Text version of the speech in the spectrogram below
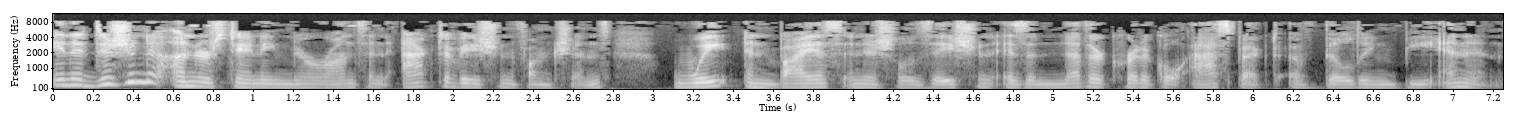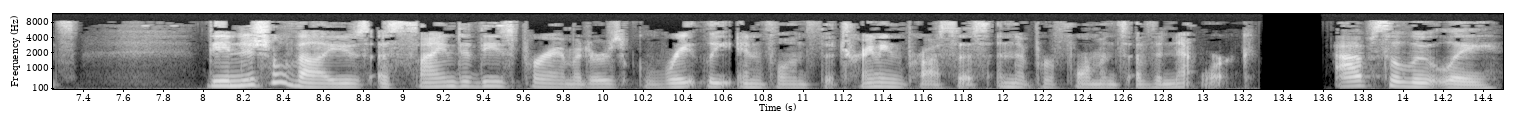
In addition to understanding neurons and activation functions, weight and bias initialization is another critical aspect of building BNNs. The initial values assigned to these parameters greatly influence the training process and the performance of the network. Absolutely.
